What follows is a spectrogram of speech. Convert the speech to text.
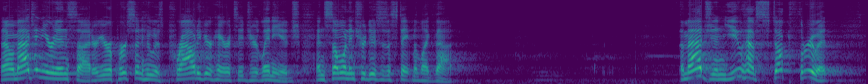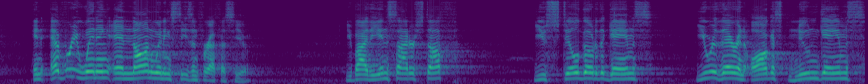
Now imagine you're an insider, you're a person who is proud of your heritage, your lineage, and someone introduces a statement like that. Imagine you have stuck through it in every winning and non winning season for FSU. You buy the insider stuff, you still go to the games, you were there in August noon games,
